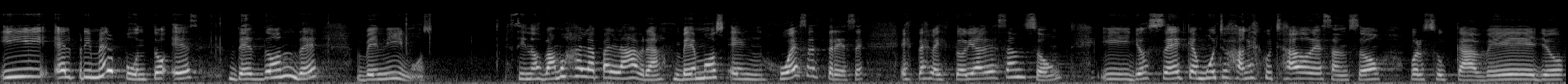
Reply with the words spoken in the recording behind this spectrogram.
Y el primer punto es de dónde venimos. Si nos vamos a la palabra, vemos en jueces 13, esta es la historia de Sansón, y yo sé que muchos han escuchado de Sansón por su cabello,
